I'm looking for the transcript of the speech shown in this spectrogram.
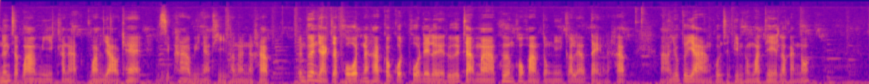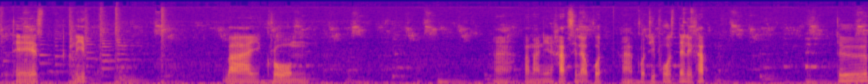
เนื่องจากว่ามีขนาดความยาวแค่ 15 วินาทีเท่านั้นนะครับ เพื่อนๆอยากจะโพสต์นะครับ ก็กดโพสต์ได้เลย หรือจะมาเพิ่มข้อความตรงนี้ก็แล้วแต่นะครับยกตัวอย่างผมจะพิมพ์คำว่าเทสแล้วกันเนาะเทสคลิป by Chrome ประมาณนี้นะครับ เสร็จแล้วกดกดที่โพสต์ได้เลยครับตึ๊บ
